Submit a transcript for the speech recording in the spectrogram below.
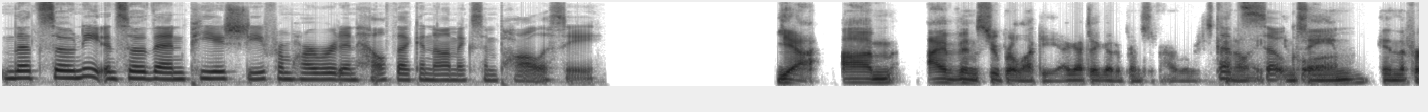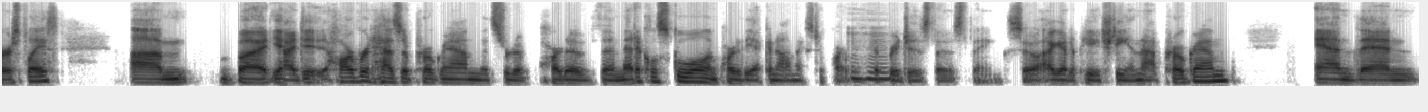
that's so neat. And so then PhD from Harvard in health economics and policy. Yeah. Um, I've been super lucky. I got to go to Princeton Harvard, which is kind of like so insane cool. in the first place. Um, but yeah, I did. Harvard has a program that's sort of part of the medical school and part of the economics department mm-hmm. that bridges those things. So I got a PhD in that program, and then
